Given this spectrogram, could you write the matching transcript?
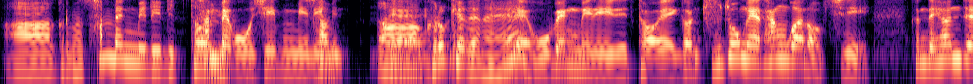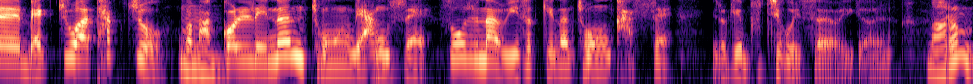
아, 그러면 300ml. 350ml. 3, 아, 네. 그렇게 되네. 네, 500ml에 이건 주종에 상관없이. 근데 현재 맥주와 탁주, 그러니까 음. 막걸리는 종량세, 소주나 위스키는 종가세. 이렇게 붙이고 있어요, 이걸. 나름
